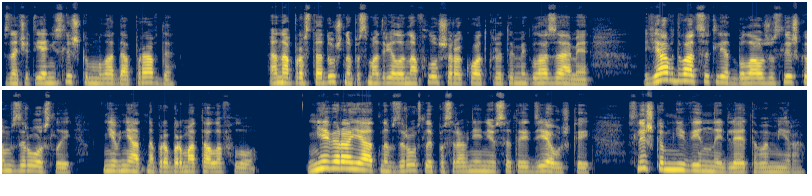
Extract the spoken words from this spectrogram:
Значит, я не слишком молода, правда?» Она простодушно посмотрела на Фло широко открытыми глазами — «Я в двадцать лет была уже слишком взрослой», — невнятно пробормотала Фло. «Невероятно взрослой по сравнению с этой девушкой, слишком невинной для этого мира».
